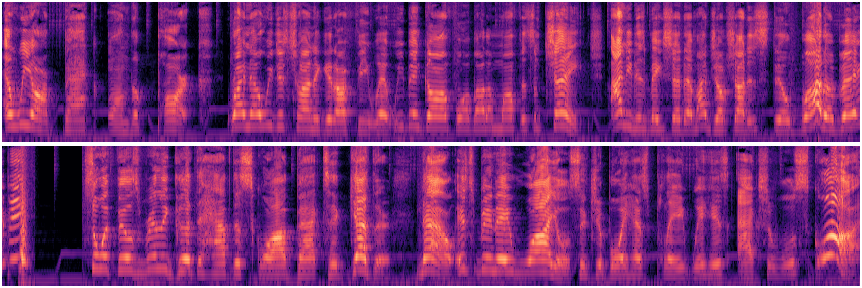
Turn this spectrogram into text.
and we are back on the park. Right now, we just trying to get our feet wet. We've been gone for about a month and some change. I need to make sure that my jump shot is still butter, baby. So it feels really good to have the squad back together. Now, it's been a while since your boy has played with his actual squad.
